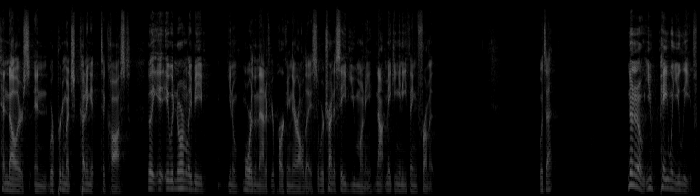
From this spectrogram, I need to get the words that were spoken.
$10, and we're pretty much cutting it to cost. Like, it, it would normally be you know, more than that if you're parking there all day. So we're trying to save you money, not making anything from it. What's that? No, no, no. You pay when you leave.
